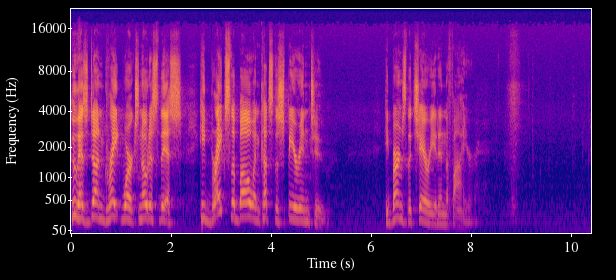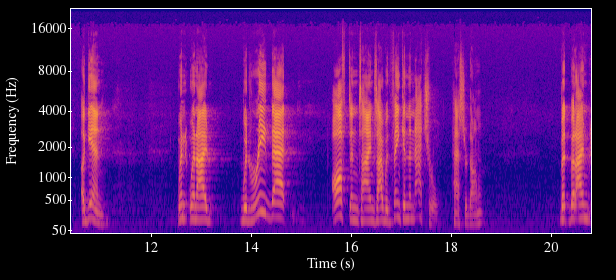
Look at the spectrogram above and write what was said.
who has done great works. Notice this He breaks the bow and cuts the spear in two, He burns the chariot in the fire. Again, when, when I would read that oftentimes I would think in the natural, Pastor Donald. But, but I'm,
